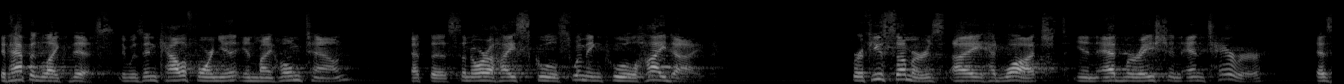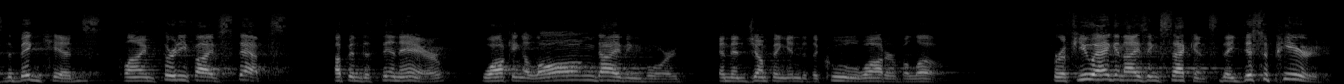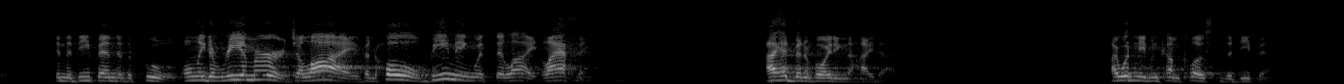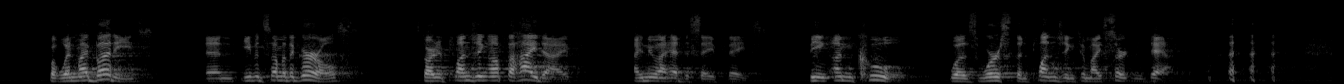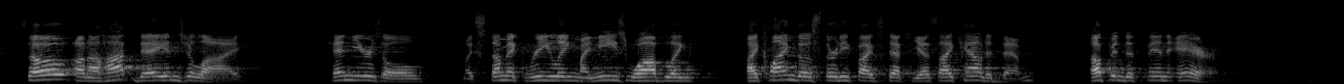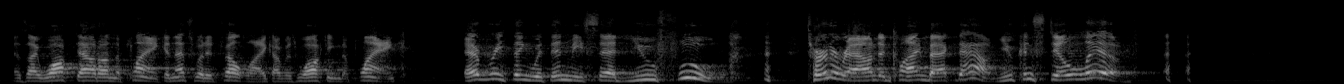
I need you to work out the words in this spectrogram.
It happened like this. It was in California, in my hometown, at the Sonora High School swimming pool high dive. For a few summers, I had watched in admiration and terror as the big kids climbed 35 steps up into thin air, walking a long diving board, and then jumping into the cool water below. For a few agonizing seconds, they disappeared in the deep end of the pool, only to reemerge alive and whole, beaming with delight, laughing. I had been avoiding the high dive. I wouldn't even come close to the deep end. But when my buddies, and even some of the girls, started plunging off the high dive, I knew I had to save face. Being uncool was worse than plunging to my certain death. so, on a hot day in July, 10 years old, my stomach reeling, my knees wobbling. I climbed those 35 steps, yes, I counted them, up into thin air. As I walked out on the plank, and that's what it felt like, I was walking the plank, everything within me said, You fool! Turn around and climb back down. You can still live.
